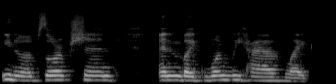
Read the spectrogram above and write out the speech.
you know, absorption. And like when we have like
